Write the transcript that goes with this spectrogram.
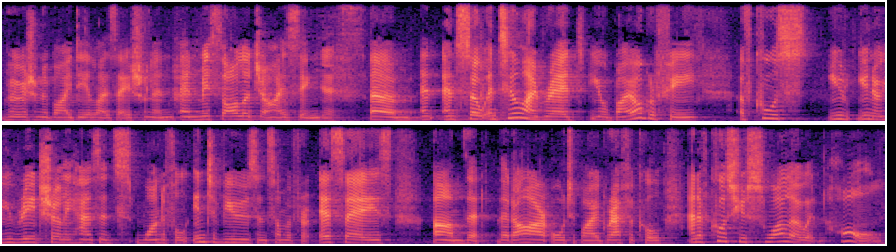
version of idealization and, and mythologizing Yes. um, and, and so until I read your biography, of course, you, you know, you read Shirley Hazzard's wonderful interviews and some of her essays um, that, that are autobiographical. And of course, you swallow it whole.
